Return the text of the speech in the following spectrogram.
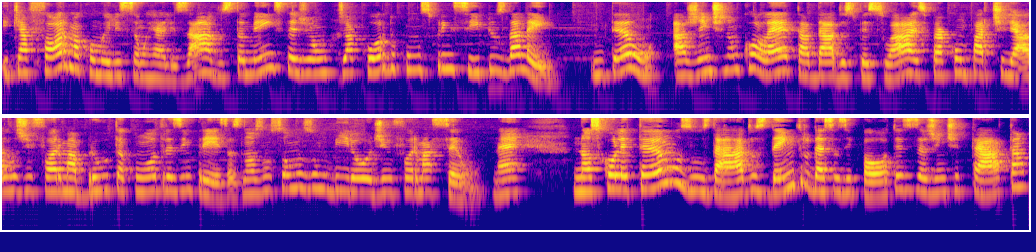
e que a forma como eles são realizados também estejam de acordo com os princípios da lei. Então, a gente não coleta dados pessoais para compartilhá-los de forma bruta com outras empresas. Nós não somos um birô de informação, né? Nós coletamos os dados dentro dessas hipóteses, a gente trata,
